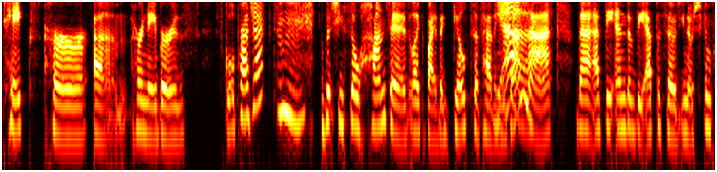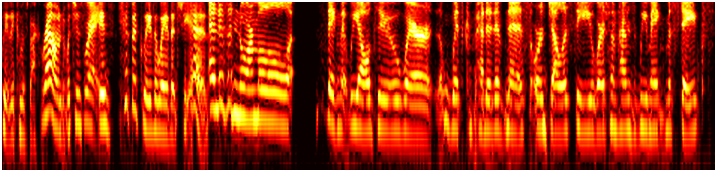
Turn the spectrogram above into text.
takes her um her neighbor's school project but she's so haunted like by the guilt of having Yeah. done that that at the end of the episode you know she completely comes back around which is Right. is typically the way that she is and is a normal thing that we all do where with competitiveness or jealousy where sometimes we make mistakes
